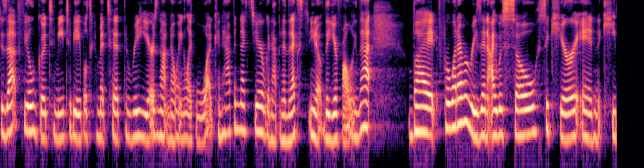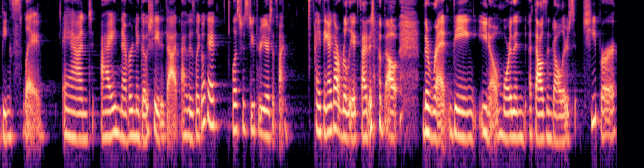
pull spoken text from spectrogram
Does that feel good to me to be able to commit to three years, not knowing like what can happen next year, what can happen in the next, you know, the year following that? But for whatever reason, I was so secure in keeping Slay. And I never negotiated that. I was like, okay, let's just do three years, it's fine. I think I got really excited about the rent being, you know, more than a thousand dollars cheaper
